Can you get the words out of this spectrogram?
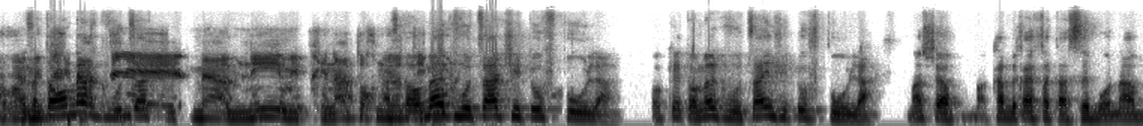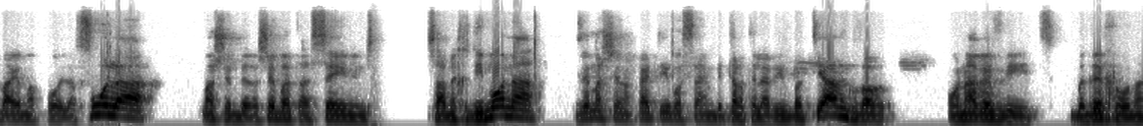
אבל אז אתה אומר מבחינת קבוצת- אה, מאמנים, מבחינת אז תוכניות אתה אומר קבוצת שיתוף פעולה, אוקיי? אתה אומר קבוצה עם שיתוף פעולה. מה שמכבי חיפה תעשה בעונה הבאה עם הפועל עפולה, מה שבאר שבע תעשה עם סמך דימונה, זה מה שמכבי תל אביב עושה עם ביתר תל אביב בת ים כבר עונה רביעית, בדרך לעונה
